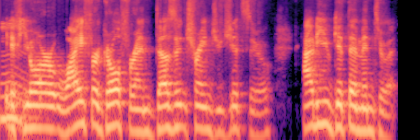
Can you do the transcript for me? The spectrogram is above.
Mm. If your wife or girlfriend doesn't train jujitsu, how do you get them into it?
